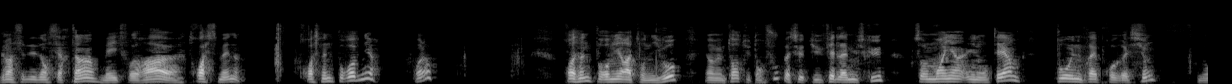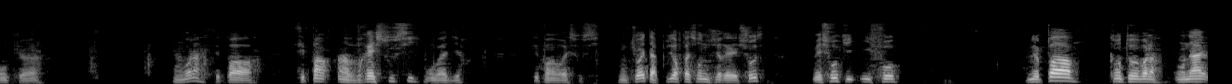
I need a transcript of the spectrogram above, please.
grincer des dents certains, mais il faudra euh, trois semaines. Trois semaines pour revenir. Voilà. Trois semaines pour revenir à ton niveau, et en même temps tu t'en fous parce que tu fais de la muscu sur le moyen et long terme pour une vraie progression. Donc, euh, voilà, c'est pas c'est pas un vrai souci, on va dire. C'est pas un vrai souci. Donc tu vois, tu as plusieurs façons de gérer les choses, mais je trouve qu'il faut ne pas quand euh, voilà, on a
